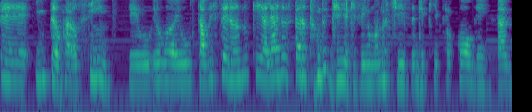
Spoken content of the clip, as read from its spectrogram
É, então, Carol, sim. Eu, eu, eu tava esperando que, aliás, eu espero todo dia que venha uma notícia de que trocou alguém, sabe?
